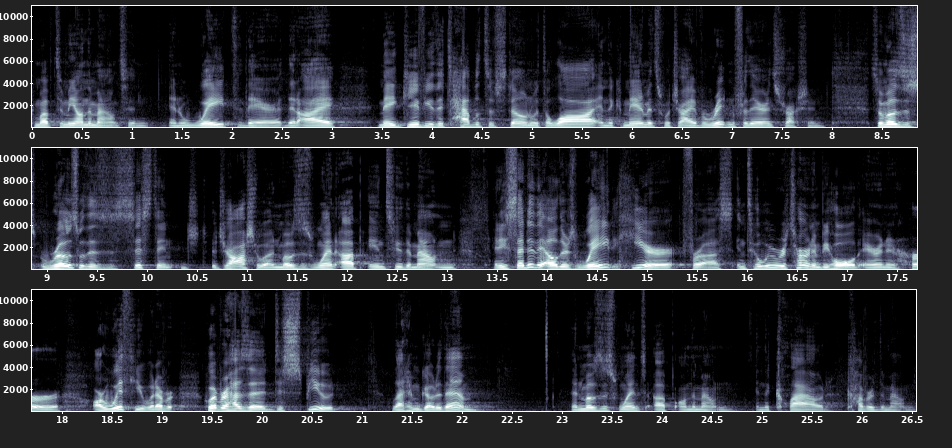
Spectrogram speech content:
Come up to me on the mountain and wait there, that I may give you the tablets of stone with the law and the commandments which I have written for their instruction. So Moses rose with his assistant Joshua, and Moses went up into the mountain. And he said to the elders, Wait here for us until we return. And behold, Aaron and Hur are with you. Whatever, whoever has a dispute, let him go to them. Then Moses went up on the mountain, and the cloud covered the mountain.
